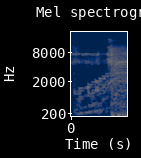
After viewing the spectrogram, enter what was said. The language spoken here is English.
Bye.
